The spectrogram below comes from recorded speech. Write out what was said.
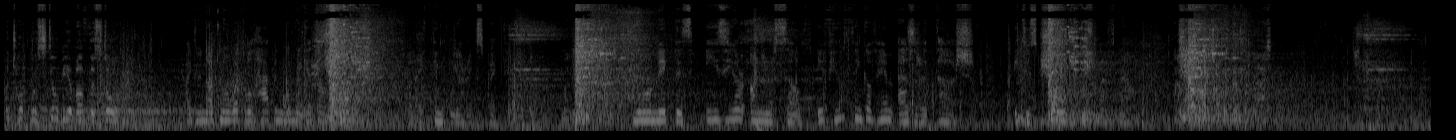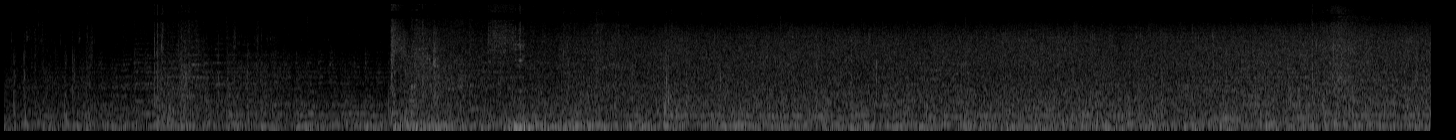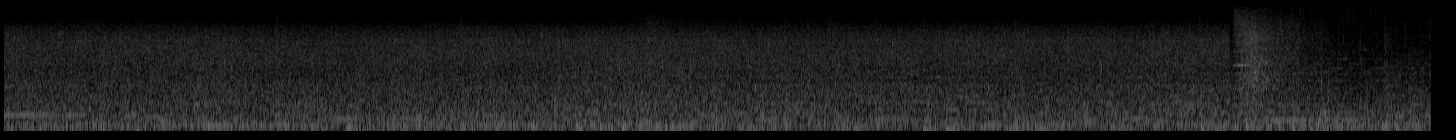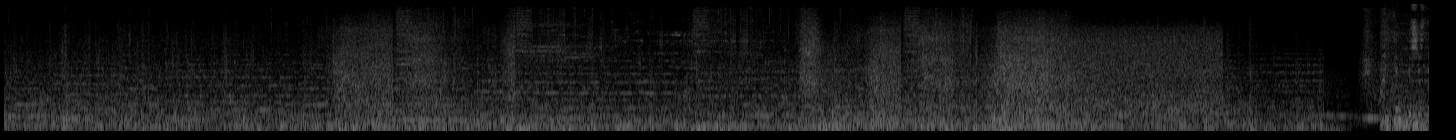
The top will still be above the storm. I do not know what will happen when we get outside, but I think we are expected. You will make this easier on yourself if you think of him as Ratash. It is all that is left now.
